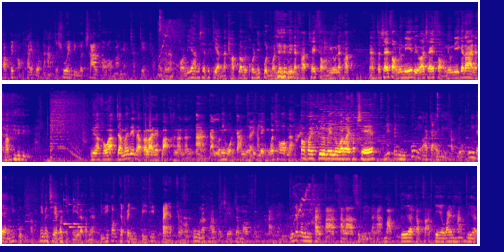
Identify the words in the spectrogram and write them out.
ท็อปเป็นของไทยบดนะฮะจะช่วยดึงรสชาติเขาออกมาได้อย่างชัดเจนครับเดี๋ยวนะขออนุญาตไม่ใช่ตะเกียบนะครับ เราเป็นคนญี่ปุ่นวันนี้นะครับ ใช้ 2 นิ้วนะครับนะจะใช้ 2 นิ้วนี้หรือว่าใช้ 2 นิ้วนี้ก็ได้นะครับ เนื้อเขาอะจะไม่ได้แบบละลายในปากขนาดนั้นอะกัดแล้วมีมวลกล้ามเนื้อใช่ครับ เล็กๆผมก็ชอบนะ ต่อไปคือเมนูอะไรครับเชฟ อันนี้เป็นกุ้งอากาไอบีครับหรือว่ากุ้งแดงญี่ปุ่นครับนี่เป็นเชฟมากี่ปีแล้วครับเนี่ย ทีนี้ก็จะเป็นปีที่ 8 ครับอ่าคู่นะครับเดี๋ยวเชฟจะมาฝึกไข่ให้แล้วจะเป็นไข่ปลาคาราซูมินะฮะหมักเกลือกับสาเกไว้นะฮะเดือน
